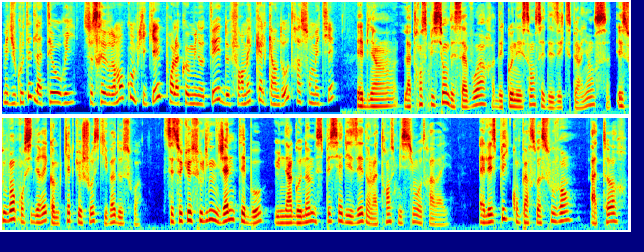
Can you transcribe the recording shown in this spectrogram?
mais du côté de la théorie, ce serait vraiment compliqué pour la communauté de former quelqu'un d'autre à son métier? Eh bien, la transmission des savoirs, des connaissances et des expériences est souvent considérée comme quelque chose qui va de soi. C'est ce que souligne Jeanne Thébault, une ergonome spécialisée dans la transmission au travail. Elle explique qu'on perçoit souvent, à tort,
